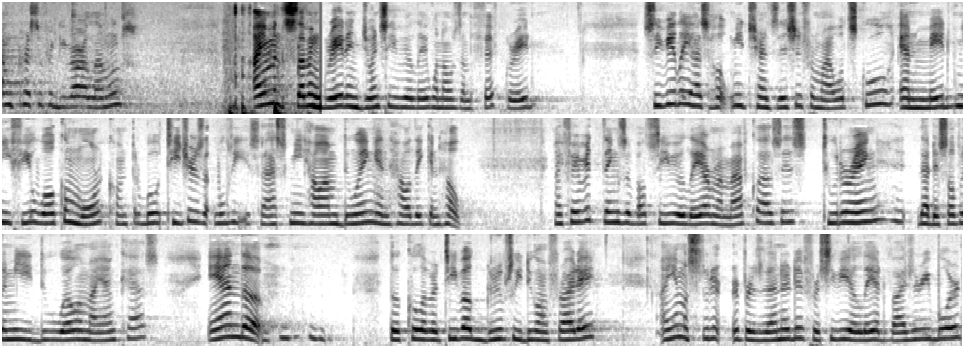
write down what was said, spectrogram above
I'm Christopher Guevara Lemus. I am in the seventh grade and joined CVLA when I was in the fifth grade. CVLA has helped me transition from my old school and made me feel welcome, more comfortable. Teachers always ask me how I'm doing and how they can help. My favorite things about CVLA are my math classes, tutoring that is helping me do well in my MCAS, and the, the collaborativa groups we do on Friday. I am a student representative for CVLA Advisory Board.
